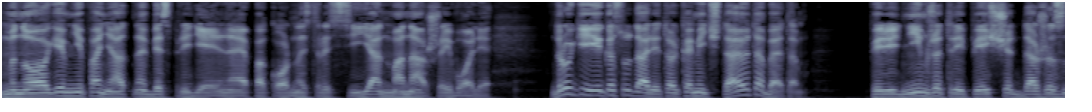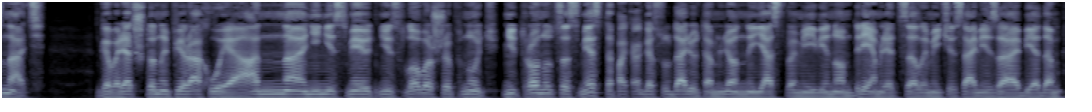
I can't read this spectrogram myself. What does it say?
Многим непонятна беспредельная покорность россиян монаршей воле. Другие государи только мечтают об этом. Перед ним же трепещет даже знать. Говорят, что на пирах у Иоанна они не смеют ни слова шепнуть, не тронуться с места, пока государь, утомленный яствами и вином, дремлет целыми часами за обедом.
